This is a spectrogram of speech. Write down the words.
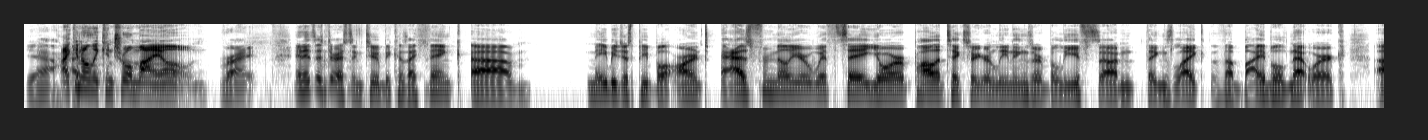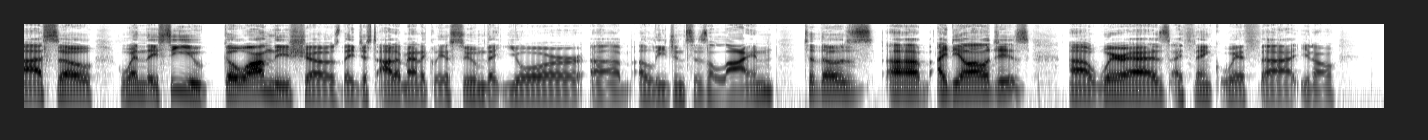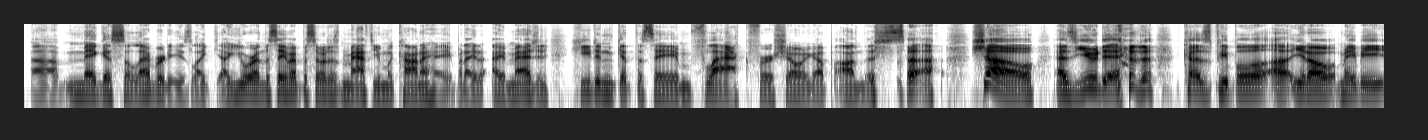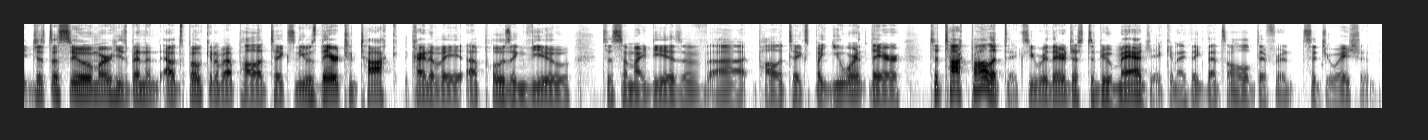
Yeah. I can I, only control my own. Right. And it's interesting too because I think um maybe just people aren't as familiar with, say, your politics or your leanings or beliefs on things like the Bible Network. Uh, so when they see you go on these shows, they just automatically assume that your um, allegiances align to those uh, ideologies. Uh, whereas I think with, uh, you know, uh, mega celebrities. Like uh, you were on the same episode as Matthew McConaughey, but I, I imagine he didn't get the same flack for showing up on this uh, show as you did, because people, uh, you know, maybe just assume or he's been outspoken about politics, and he was there to talk kind of a opposing view to some ideas of uh, politics, but you weren't there to talk politics. You were there just to do magic, and I think that's a whole different situation.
